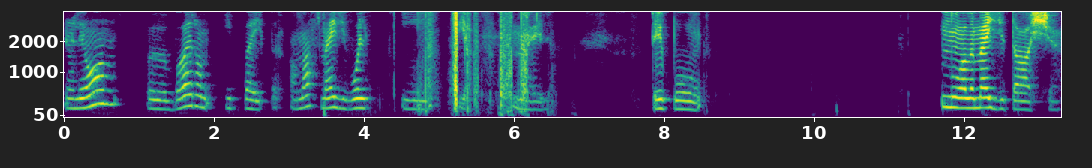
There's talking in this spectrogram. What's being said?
Леон, Байрон і Пейпер. А у нас Мейзі, Вольт і я на. Типу. Ну, але Мейзі та ще.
